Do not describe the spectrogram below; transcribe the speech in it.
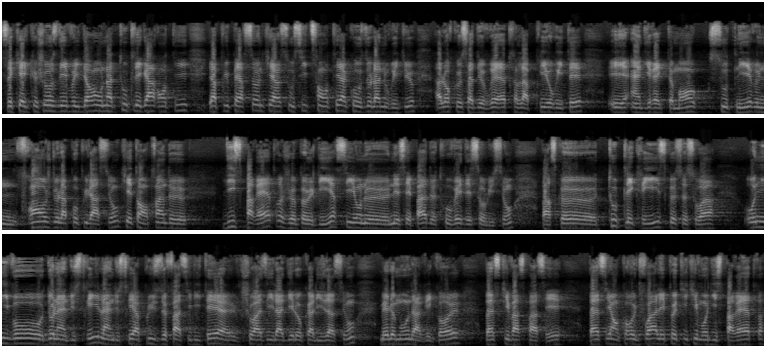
C'est quelque chose d'évident. On a toutes les garanties. Il n'y a plus personne qui a un souci de santé à cause de la nourriture, alors que ça devrait être la priorité et indirectement soutenir une frange de la population qui est en train de disparaître, je peux le dire, si on n'essaie pas de trouver des solutions, parce que toutes les crises, que ce soit au niveau de l'industrie, l'industrie a plus de facilité, elle choisit la délocalisation, mais le monde agricole, ben, ce qui va se passer, ben, c'est encore une fois les petits qui vont disparaître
